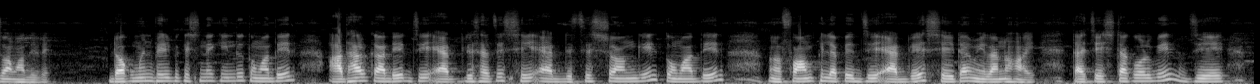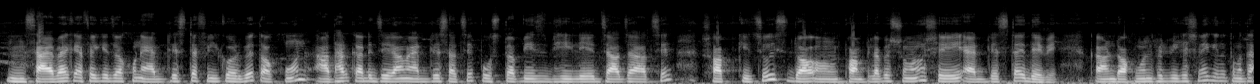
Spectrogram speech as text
জমা দেবে। ডকুমেন্ট ভেরিফিকেশনে কিন্তু তোমাদের আধার কার্ডের যে অ্যাড্রেস আছে, সেই অ্যাড্রেসের সঙ্গে তোমাদের ফর্ম ফিল আপের যে অ্যাড্রেস সেইটা মেলানো হয়। তাই চেষ্টা করবে যে সাইবার ক্যাফেকে যখন অ্যাড্রেসটা ফিল করবে, তখন আধার কার্ডে যেরকম অ্যাড্রেস আছে পোস্ট অফিস ভিলেজ যা যা আছে সব কিছুই ফর্ম ফিল আপের সময়ও সেই অ্যাড্রেসটাই দেবে। কারণ ডকুমেন্ট ভেরিফিকেশনে কিন্তু তোমাদের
